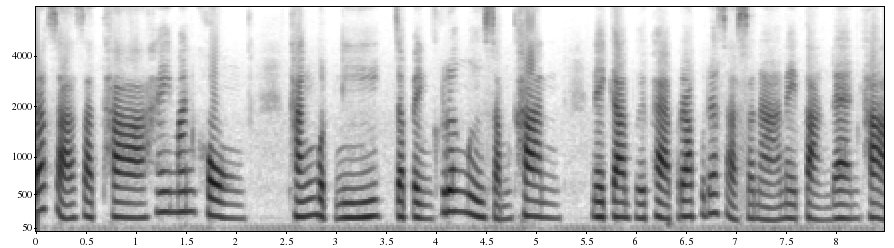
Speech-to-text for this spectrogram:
รักษาศรัทธาให้มั่นคง ทั้งหมดนี้จะเป็นเครื่องมือสำคัญ ในการเผยแผ่พระพุทธศาสนาในต่างแดนค่ะ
